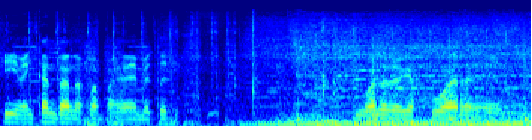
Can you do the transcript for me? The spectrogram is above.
Sí, me encantan los mapas de Metori. Igual ahora voy a jugar en...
